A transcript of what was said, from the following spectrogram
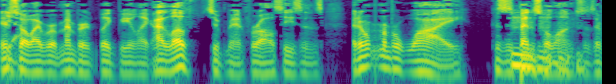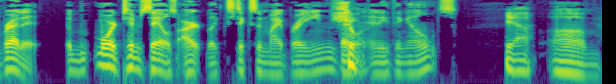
And yeah. so I remember like being like, I love Superman for all seasons. I don't remember why because it's been so long mhm. since I've read it. More Tim Sale's art like sticks in my brain than Sure. anything else. yeah. Um,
